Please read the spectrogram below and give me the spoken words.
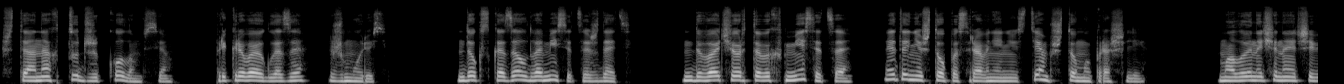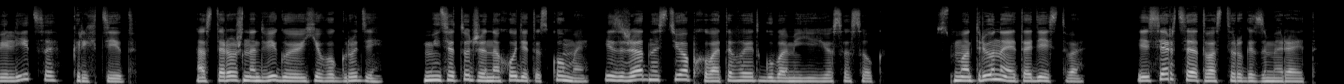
В штанах тут же колом все. Прикрываю глаза, жмурюсь. Док сказал два месяца ждать. Два чертовых месяца — это ничто по сравнению с тем, что мы прошли. Малой начинает шевелиться, кряхтит. Осторожно двигаю его к груди. Митя тут же находит искомое и с жадностью обхватывает губами ее сосок. Смотрю на это действо и сердце от восторга замирает.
